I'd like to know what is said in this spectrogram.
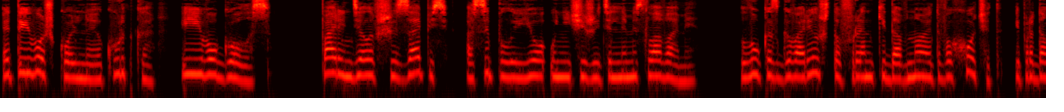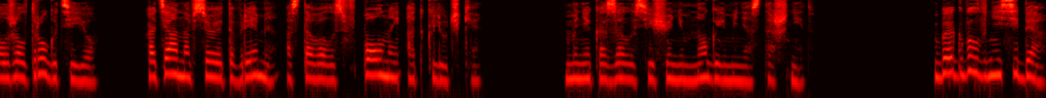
Это его школьная куртка и его голос. Парень, делавший запись, осыпал ее уничижительными словами. Лукас говорил, что Фрэнки давно этого хочет, и продолжал трогать ее, хотя она все это время оставалась в полной отключке. Мне казалось, еще немного, и меня стошнит. Бэк был вне себя,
